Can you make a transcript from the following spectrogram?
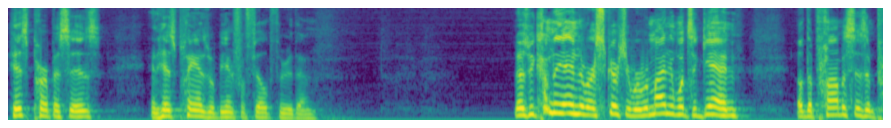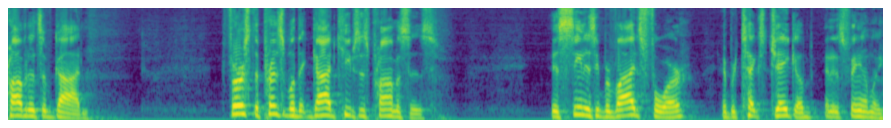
His purposes, and His plans were being fulfilled through them. Now, as we come to the end of our scripture, we're reminded once again of the promises and providence of God. First, the principle that God keeps His promises is seen as He provides for and protects Jacob and his family.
